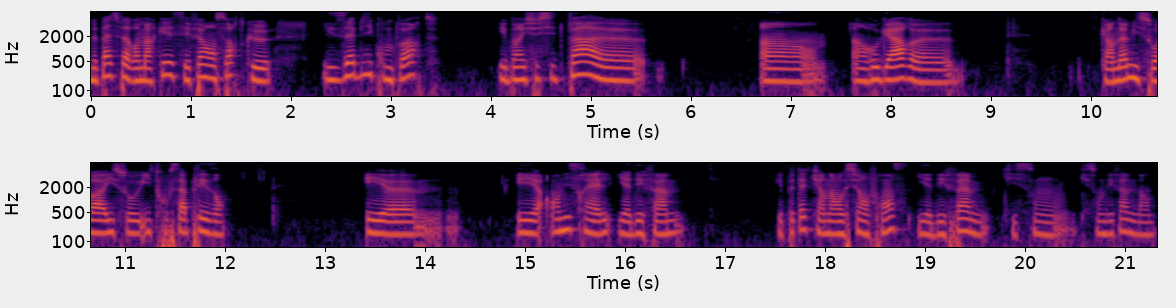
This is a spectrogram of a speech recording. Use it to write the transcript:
ne pas se faire remarquer, c'est faire en sorte que les habits qu'on porte, eh ben ils suscitent pas euh, un, un, regard euh, qu'un homme il soit, il soit il trouve ça plaisant. Et et en Israël, il y a des femmes et peut-être qu'il y en a aussi en France, il y a des femmes qui sont, qui sont des femmes d'un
